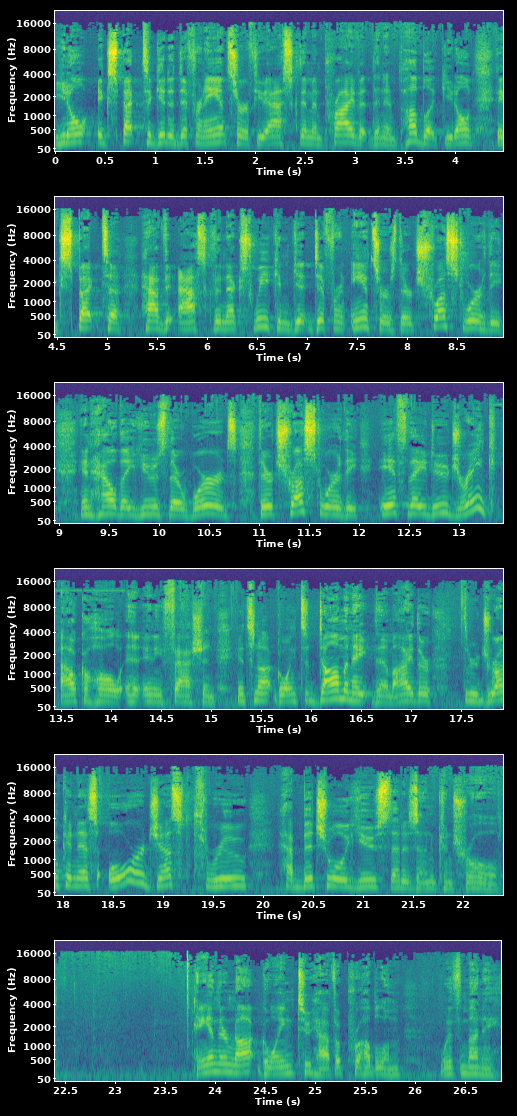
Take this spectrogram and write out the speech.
You don't expect to get a different answer if you ask them in private than in public. You don't expect to have ask the next week and get different answers. They're trustworthy in how they use their words. They're trustworthy if they do drink alcohol in any fashion. It's not going to dominate them either through drunkenness or just through habitual use that is uncontrolled. And they're not going to have a problem with money.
